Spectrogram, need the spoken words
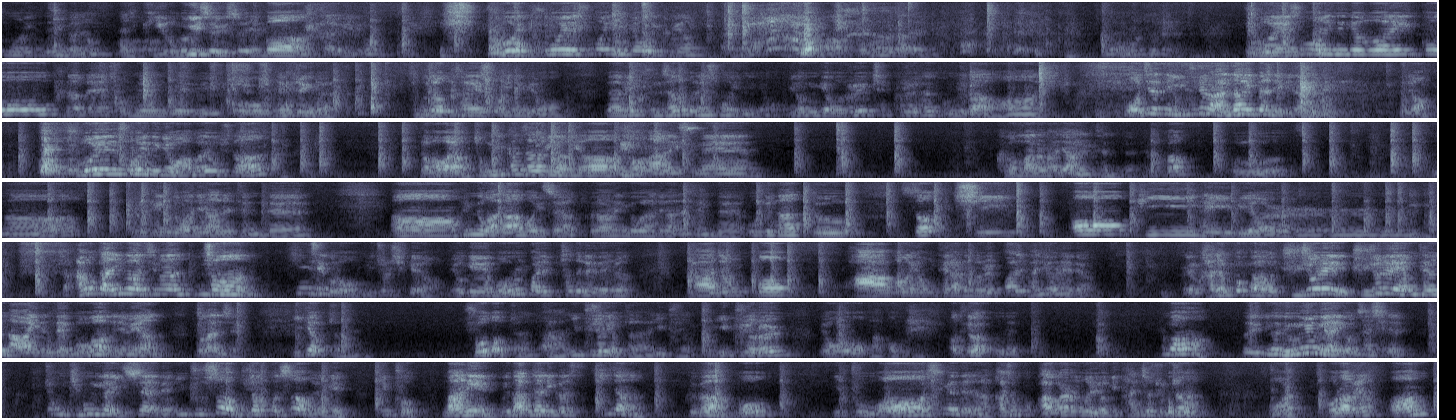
숨어 있는 가정. 아주 귀여워. 여기 있어, 여기 있어. 1번. 자, 여기 지금. 주어에, 주어에 숨어 있는 경우 있고요. 아, 그거를 알아야 돼. 너무 먼저. 주어에 숨어 있는 경우가 있고, 그 다음에 전명구에도 있고, 대표적인 거야. 투부정사에 숨어 있는 경우, 그 다음에 분사구문에 숨어 있는 경우, 이런 경우를 체크를 해 봅니다. 아, 어찌됐든 이 구조는 안 나와 있다는 얘기잖아요. 그죠? 숨어 있는 경우 한번 해봅시다. 자, 봐봐요. 정직한 사람이라면, an honest man. 그것만은 하지 않을 텐데. 해볼까? good. 나 그렇게 행동하진 않을 텐데. 어, 행동하다 뭐 있어요? 그런 행동을 하진 않을 텐데. Would not do such a behavior. 아닌 것 같지만 우선 흰색으로 밑줄 칠게요. 여기에 뭐를 빨리 찾아내야 되면 가정법 과거 형태라는 거를 빨리 발견을 해야 돼요. 그리고 가정법 과거 주절의 주절의 형태는 나와 있는데 뭐가 없느냐면 노란색 이게 없잖아요. 주어가 없잖아요. 아, 이 부절이 없잖아요. 이 부절. 이 부절을 요거로 바꿔보세요. 어떻게 바꾸는데? 해봐. 이거 능용이야 이건 사실은. 조금 기본기가 있어야 돼. if 써. 무조건 써. 여기. if. 만일 이거 남자니까 쓰잖아. 그가 뭐 if 뭐 쓰면 되잖아. 가정법 과거라는 걸 여기 단서 줬잖아. 뭘? 뭐라면 on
